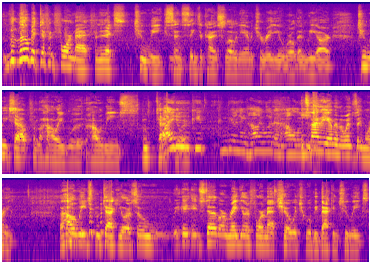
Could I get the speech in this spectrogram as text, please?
a little bit different format for the next two weeks since things are kind of slow in the amateur radio world, and we are two weeks out from the Hollywood Halloween spooktacular. Why do you keep confusing Hollywood and Halloween? It's 9 a.m. on a Wednesday morning. The Halloween Spooktacular. So instead of our regular format show, which will be back in two weeks,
